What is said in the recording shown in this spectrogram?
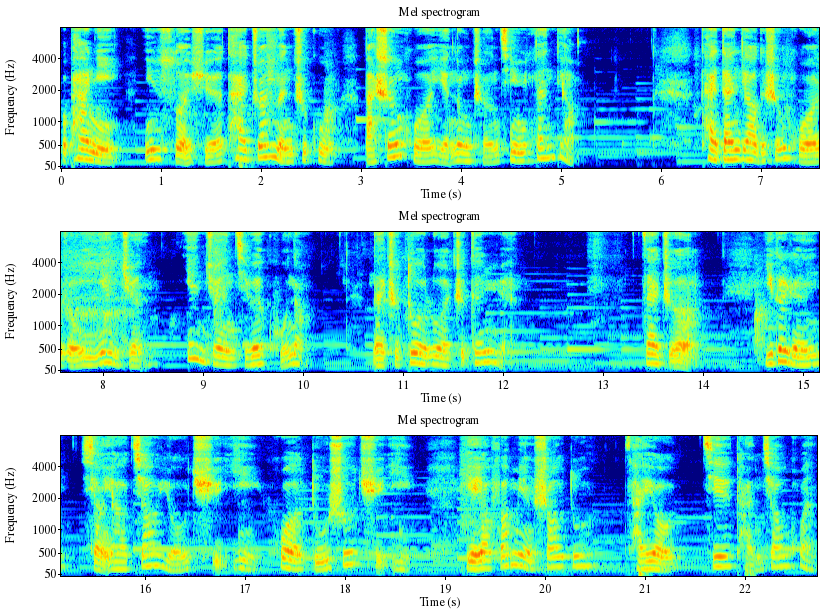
我怕你因所学太专门之故，把生活也弄成近于单调。太单调的生活容易厌倦，厌倦即为苦恼，乃至堕落之根源。再者，一个人想要交友取义或读书取义，也要方面稍多，才有接谈交换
